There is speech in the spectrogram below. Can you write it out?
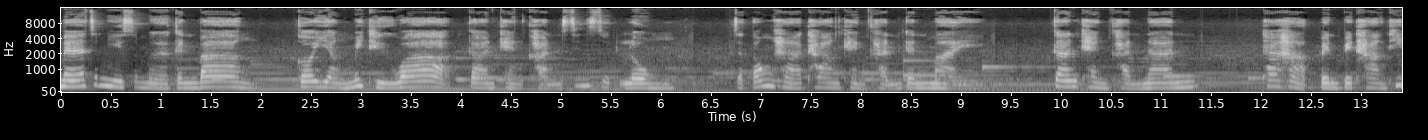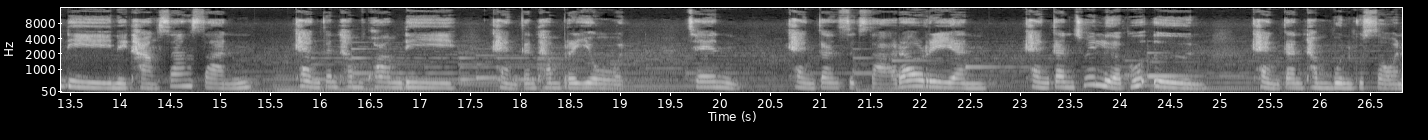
แม้จะมีเสมอกันบ้าง ก็ยังไม่ถือว่าการแข่งขันสิ้นสุดลง จะต้องหาทางแข่งขันกันใหม่ การแข่งขันนั้น ถ้าหากเป็นไปทางที่ดีในทางสร้างสรรค์ แข่งกันทำความดี แข่งกันทำประโยชน์ เช่น แข่งกันศึกษาเล่าเรียน แข่งกันช่วยเหลือผู้อื่น แข่งกันทำบุญกุศล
